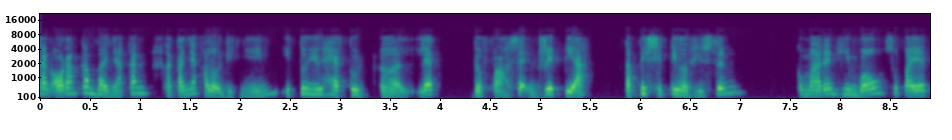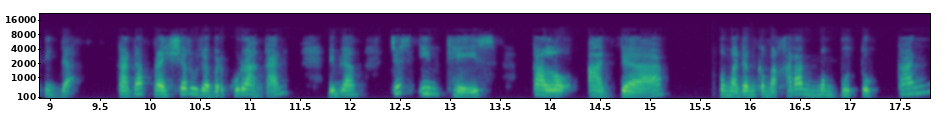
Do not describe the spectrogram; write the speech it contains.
kan orang kan banyak kan katanya kalau dingin itu you have to uh, let the faucet drip ya. Tapi City of Houston kemarin himbau supaya tidak karena pressure udah berkurang kan. Dia bilang just in case kalau ada pemadam kebakaran membutuhkan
